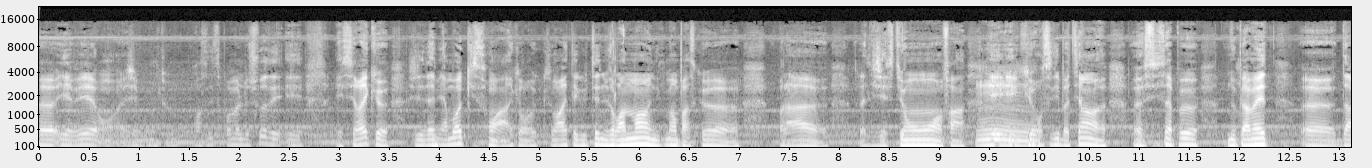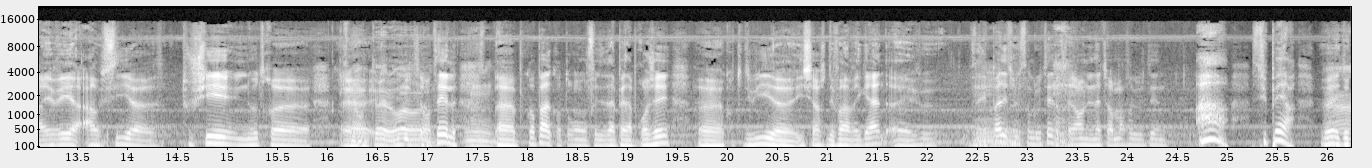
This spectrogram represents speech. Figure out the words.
euh, il y avait, on- renseigné sur pas mal de choses. Et, et, et c'est vrai que j'ai des amis à moi qui sont, qui ont, qui ont arrêté le gluten du jour au lendemain uniquement parce que, euh, voilà, euh, la digestion, enfin, et, et Hmm. qu'on s'est dit, bah, tiens, euh, si ça peut nous permettre d'arriver à aussi toucher une autre Clientèle, une ouais, autre ouais. clientèle, Hmm. euh, pourquoi pas quand on fait des appels à projets, quand on dit oui, ils cherchent des fois un vegan, vous n'avez pas des trucs sans gluten, c'est là on est naturellement sans gluten. Ah, super. Ouais, Ah, donc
